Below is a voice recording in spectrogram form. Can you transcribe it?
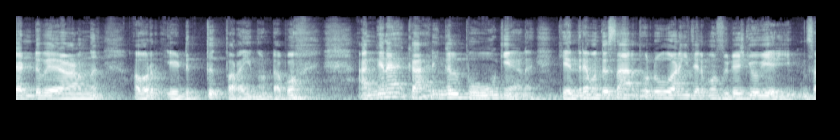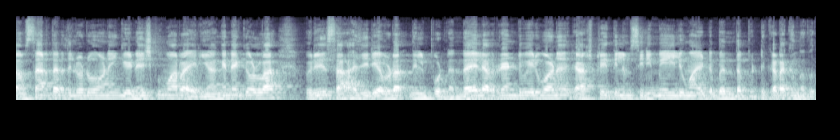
രണ്ടുപേരാണെന്ന് അവർ എടുത്ത് പറയുന്നുണ്ട്. അപ്പോൾ അങ്ങനെ കാര്യങ്ങൾ പോവുകയാണ്. കേന്ദ്രമന്ത്രി സ്ഥാനത്തോട്ട് പോവുകയാണെങ്കിൽ ചിലപ്പോൾ സുരേഷ് ഗോപി ആയിരിക്കും. സംസ്ഥാന തലത്തിലോട്ട് പോവുകയാണെങ്കിൽ ഗണേഷ് കുമാർ ആയിരിക്കും. അങ്ങനെയൊക്കെയുള്ള ഒരു സാഹചര്യം അവിടെ നിൽപ്പുണ്ട്. എന്തായാലും അവർ രണ്ടുപേരുമാണ് രാഷ്ട്രീയത്തിലും സിനിമയിലുമായിട്ട് ബന്ധപ്പെട്ട് കിടക്കുന്നത്.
